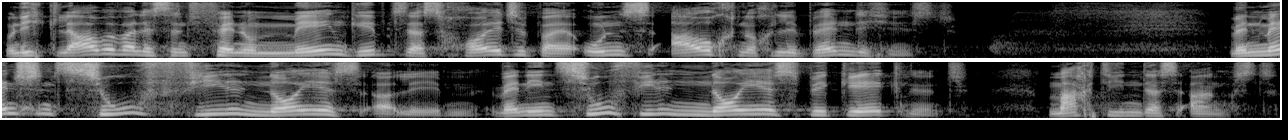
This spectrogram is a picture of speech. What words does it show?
Und ich glaube, weil es ein Phänomen gibt, das heute bei uns auch noch lebendig ist. Wenn Menschen zu viel Neues erleben, wenn ihnen zu viel Neues begegnet, macht ihnen das Angst.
